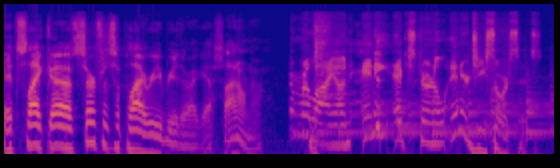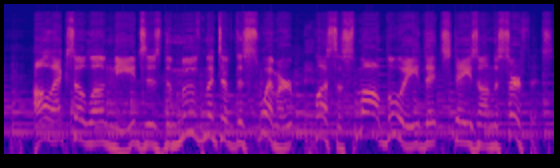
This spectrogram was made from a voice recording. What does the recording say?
It's like a surface supply rebreather, I guess. I don't know. Don't rely on any external energy sources. All Exolung needs is the movement of the swimmer plus a small buoy that stays on the surface.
